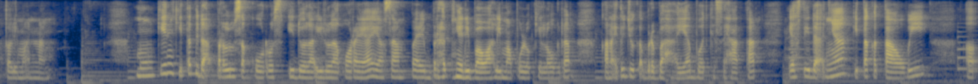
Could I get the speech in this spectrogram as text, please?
atau 56. Mungkin kita tidak perlu sekurus idola-idola Korea yang sampai beratnya di bawah 50 kg karena itu juga berbahaya buat kesehatan. Ya setidaknya kita ketahui uh,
